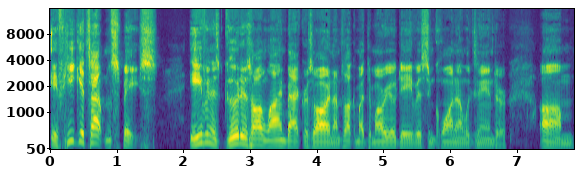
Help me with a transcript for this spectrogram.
if he gets out in space, even as good as our linebackers are, and I'm talking about Demario Davis and Kwon Alexander, um,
